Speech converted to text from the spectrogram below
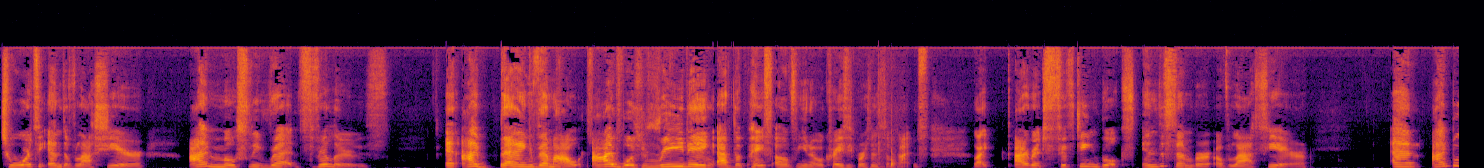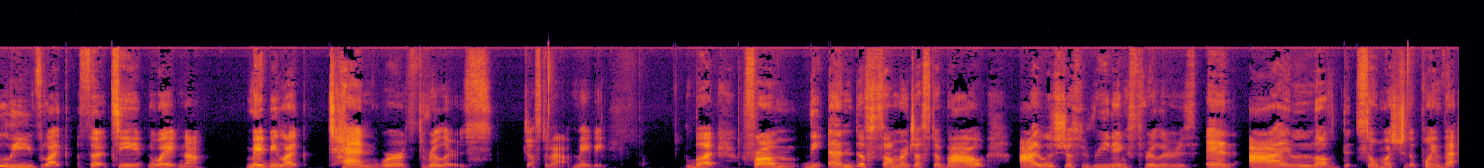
towards the end of last year, I mostly read thrillers and I banged them out. I was reading at the pace of, you know, a crazy person sometimes. Like, I read 15 books in December of last year, and I believe like 13, wait, nah, maybe like 10 were thrillers, just about, maybe. But from the end of summer, just about, I was just reading thrillers and I loved it so much to the point that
